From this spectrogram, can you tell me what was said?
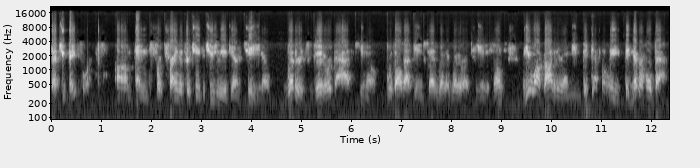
that you paid for. Um, and for Friday the Thirteenth, it's usually a guarantee. You know, whether it's good or bad. You know, with all that being said, whether whether our opinion of the films, when you walk out of there, I mean, they definitely they never hold back.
